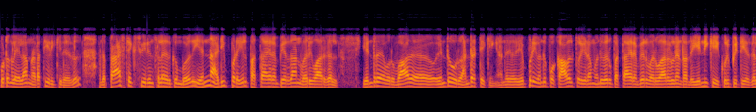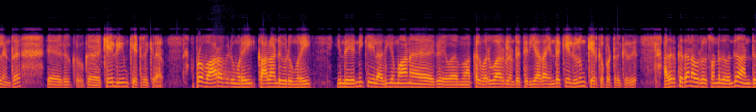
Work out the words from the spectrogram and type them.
கூட்டங்களை எல்லாம் நடத்தி இருக்கிறீர்கள் அந்த பாஸ்ட் எக்ஸ்பீரியன்ஸ்லாம் இருக்கும்போது என்ன அடிப்படையில் பத்தாயிரம் பேர் தான் வருவார்கள் என்ற ஒரு வாத என்று ஒரு அண்டர்டேக்கிங் அந்த எப்படி வந்து இப்போ காவல்துறையிடம் வந்து வெறும் பத்தாயிரம் பேர் வருவார்கள் என்ற அந்த எண்ணிக்கையை குறிப்பிட்டீர்கள் என்ற கேள்வியும் கேட்டிருக்கிறார். அப்புறம் வார விடுமுறை காலாண்டு விடுமுறை இந்த எண்ணிக்கையில் அதிகமான மக்கள் மக்கள் வருவார்கள் என்று தெரியாதா? இந்த கேள்வியிலும் கேட்கப்பட்டிருக்கிறது. அதற்கு தான் அவர்கள் சொன்னது வந்து அன்று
